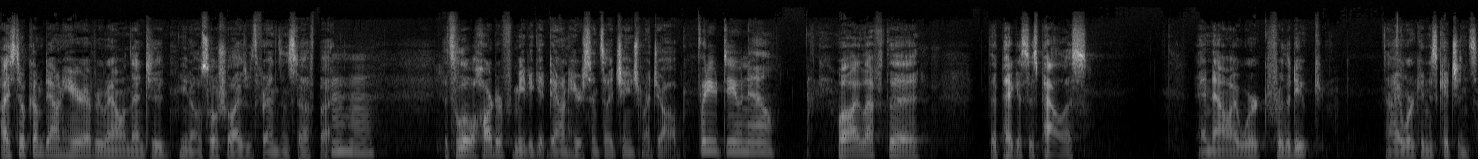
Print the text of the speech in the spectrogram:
I still come down here every now and then to, you know, socialize with friends and stuff, but mm-hmm. it's a little harder for me to get down here since I changed my job. What do you do now? Well, I left the the Pegasus Palace and now I work for the Duke. I work in his kitchens.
